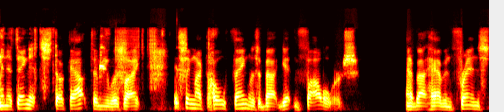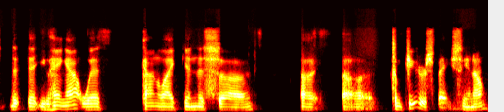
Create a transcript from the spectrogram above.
And the thing that stuck out to me was like, it seemed like the whole thing was about getting followers and about having friends that, that you hang out with, kind of like in this uh, uh, uh, computer space, you know.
